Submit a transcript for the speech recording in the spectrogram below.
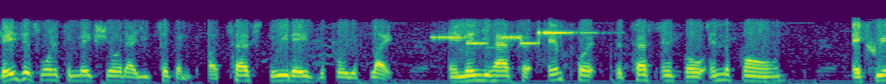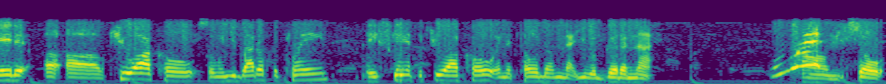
they just wanted to make sure that you took a, a test three days before your flight, and then you had to input the test info in the phone. It created a, a QR code, so when you got off the plane, they scanned the QR code and it told them that you were good or not. what? Um, so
